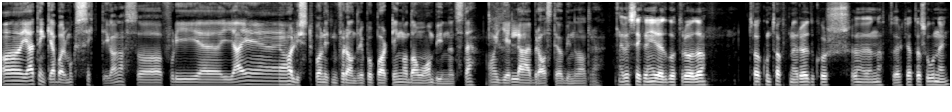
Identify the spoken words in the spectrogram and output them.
og jeg tenker jeg bare må sette i gang, altså. Fordi eh, jeg har lyst på en liten forandring på et par ting, og da må man begynne et sted. Og gjeld er et bra sted å begynne da, tror jeg. Hvis jeg kan gi deg et godt råd, da. Ta kontakt med Røde Kors eh, nettverk etter soning.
